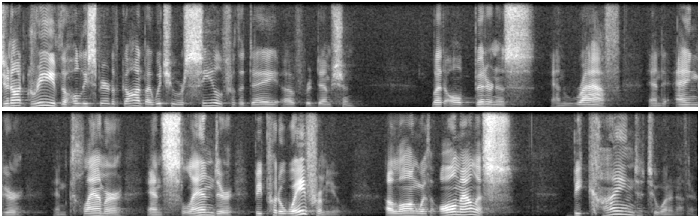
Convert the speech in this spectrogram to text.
Do not grieve the Holy Spirit of God by which you were sealed for the day of redemption. Let all bitterness and wrath and anger and clamor and slander be put away from you, along with all malice. Be kind to one another,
